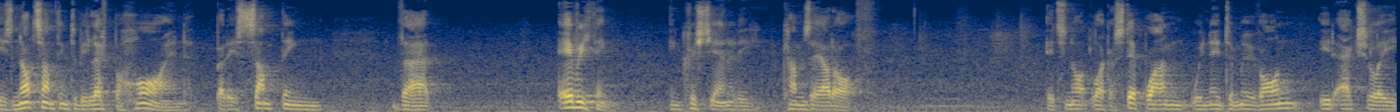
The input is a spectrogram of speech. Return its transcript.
is not something to be left behind, but is something that everything in Christianity comes out of. It's not like a step one, we need to move on. It actually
